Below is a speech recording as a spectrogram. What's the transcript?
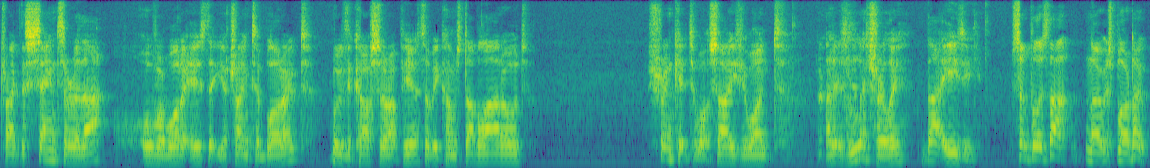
Drag the centre of that over what it is that you're trying to blur out. Move the cursor up here till it becomes double arrowed, shrink it to what size you want and it's literally that easy. Simple as that. Now it's blurred out.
